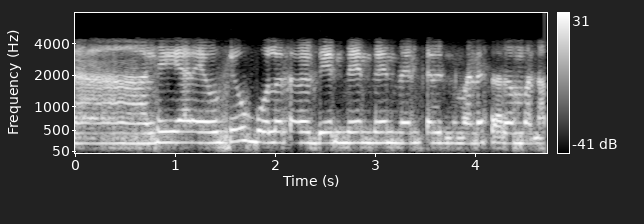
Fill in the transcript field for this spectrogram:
ના લે યાર એવું કેવું બોલો તમે બેન બેન બેન બેન કરીને મને શરમ મને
